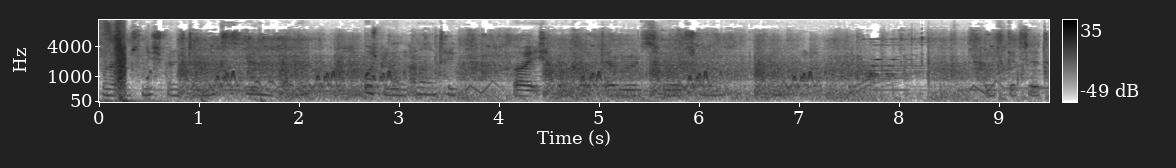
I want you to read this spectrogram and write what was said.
Wundert mich nicht, wenn ich da nichts hier habe. Oh, ich spiele den anderen Tick. Weil ich bin gerade Devils Search und. Gechillt.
